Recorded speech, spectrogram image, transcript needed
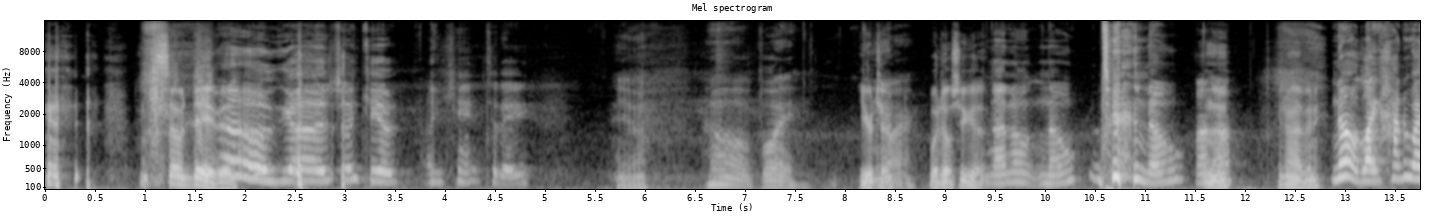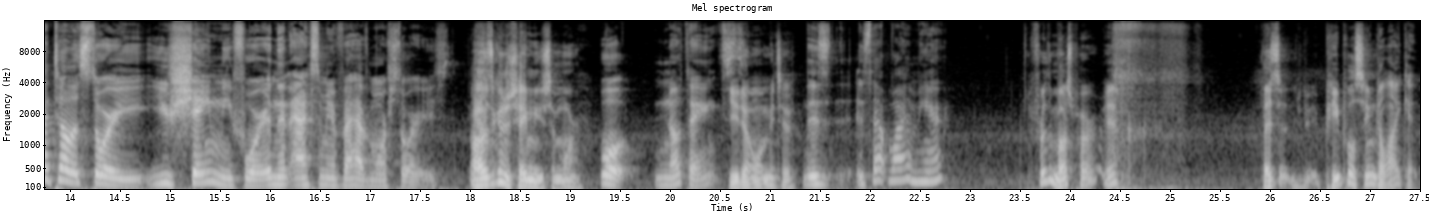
So David, oh gosh, I can't. I can't today. yeah, Oh boy. Your You turn. are. What else you got? I don't know. no. Uh-uh. No? You don't have any? No, like how do I tell a story? You shame me for it and then ask me if I have more stories. Oh, I was gonna shame you some more. Well, no thanks. You don't want me to? Is is that why I'm here? For the most part, yeah. That's, people seem to like it.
